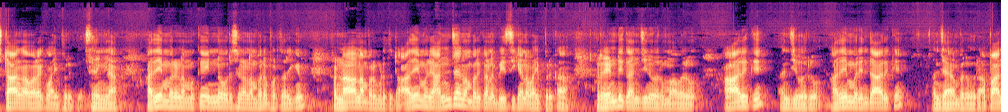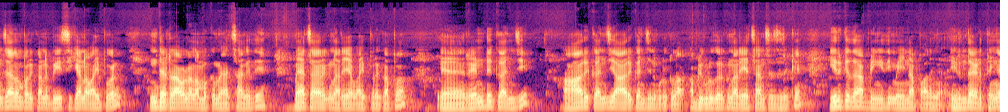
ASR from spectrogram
ஸ்ட்ராங்காக வரக்கு வாய்ப்பு இருக்குது சரிங்களா? அதே மாதிரி நமக்கு இன்னும் ஒரு சில நம்பரை பொறுத்த வரைக்கும் இப்போ நாலு நம்பர் கொடுத்துட்டோம். அதே மாதிரி அஞ்சாம் நம்பருக்கான பேசிக்கான வாய்ப்பு இருக்கா? ரெண்டுக்கு அஞ்சுன்னு வருமா? வரும். ஆறுக்கு அஞ்சு வரும். அதே மாதிரி இந்த ஆறுக்கு அஞ்சாம் நம்பர் வரும். அப்போ அஞ்சாம் நம்பருக்கான பேசிக்கான வாய்ப்புகள் இந்த ட்ராவலில் நமக்கு மேட்ச் ஆகுது. மேட்ச் ஆகிறதுக்கு நிறைய வாய்ப்பு இருக்குது அப்போ ரெண்டுக்கு அஞ்சு ஆறுக்கு அஞ்சு ஆறுக்கு அஞ்சுன்னு கொடுக்கலாம். அப்படி கொடுக்குறக்கு நிறைய சான்சஸ் இருக்குது இருக்குதா அப்படிங்கிறது மெயினாக பாருங்கள் இருந்தால் எடுத்துங்க.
